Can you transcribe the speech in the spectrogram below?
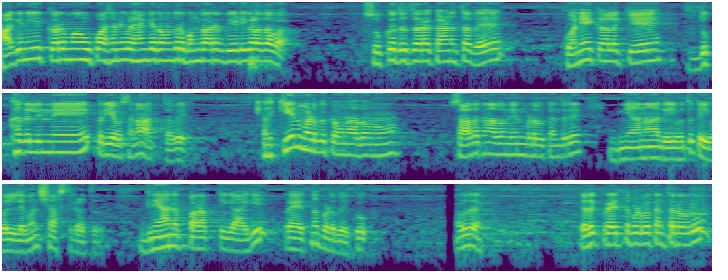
ಹಾಗೆಯೇ ಕರ್ಮ, ಉಪಾಸನೆಗಳು ಹೆಂಗೆ ಅದಾವ ಅಂದ್ರೆ ಬಂಗಾರದ ಬೇಡಿಗಳದಾವ. ಸುಖದ ಥರ ಕಾಣ್ತವೆ, ಕೊನೆ ಕಾಲಕ್ಕೆ ದುಃಖದಲ್ಲಿನೇ ಪರ್ಯವಸನ ಆಗ್ತವೆ. ಅದಕ್ಕೇನು ಮಾಡ್ಬೇಕು ಅವನಾದವನು ಸಾಧಕನಾದವನು ಏನು ಮಾಡಬೇಕಂದ್ರೆ ಜ್ಞಾನ, ದೇವತು ಕೈವಲ್ಯವಂತ ಶಾಸ್ತ್ರ ಹೇಳ್ತದೆ. ಜ್ಞಾನ ಪ್ರಾಪ್ತಿಗಾಗಿ ಪ್ರಯತ್ನ ಪಡಬೇಕು. ಹೌದಾ? ಎದಕ್ಕೆ ಪ್ರಯತ್ನ ಪಡ್ಬೇಕಂತಾರೆ ಅವರು?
